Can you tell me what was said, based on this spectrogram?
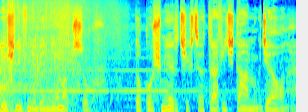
Jeśli w niebie nie ma psów, to po śmierci chcę trafić tam, gdzie one.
